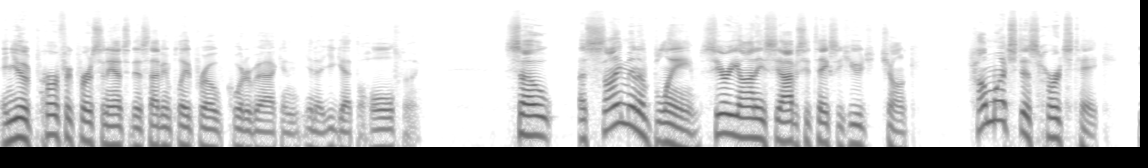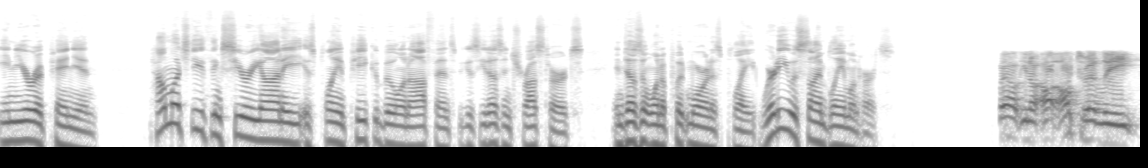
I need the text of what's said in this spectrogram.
And you're a perfect person to answer this, having played pro quarterback, and you know you get the whole thing. So, assignment of blame. Sirianni obviously takes a huge chunk. How much does Hurts take, in your opinion? How much do you think Sirianni is playing peekaboo on offense because he doesn't trust Hurts and doesn't want to put more on his plate? Where do you assign blame on Hurts? Well, you know, ultimately,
